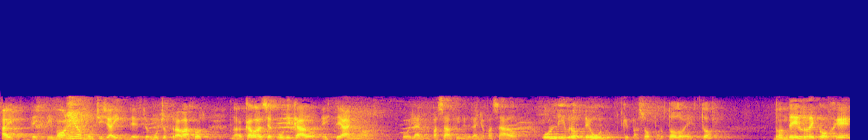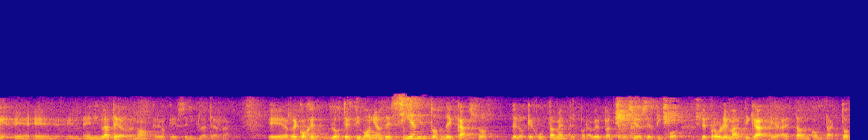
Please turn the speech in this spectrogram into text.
Hay testimonios, muchísimos, hay muchos trabajos, acaba de ser publicado este año, o el año pasado, fines del año pasado, un libro de uno que pasó por todo esto, donde él recoge, eh, eh, en, Inglaterra, ¿no? creo que es en Inglaterra, eh, recoge los testimonios de cientos de casos de los que justamente por haber pertenecido a ese tipo de problemática ha estado en contacto,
